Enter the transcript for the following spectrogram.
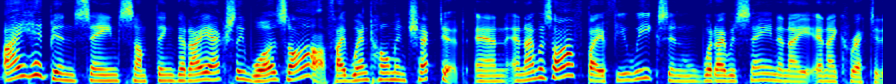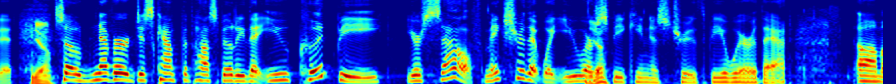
I had been saying something that I actually was off. I went home and checked it, and and I was off by a few weeks in what I was saying, and I and I corrected it. Yeah. So never discount the possibility that you could be yourself. Make sure that what you are Yeah. speaking is truth. Be aware of that. Um,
